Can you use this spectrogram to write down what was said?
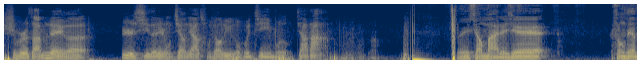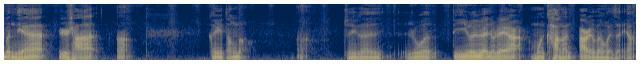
是不是咱们这个日系的这种降价促销力度会进一步加大啊？所以想买这些。丰田、本田、日产啊，可以等等啊。这个如果第一个月就这样，我们看看二月份会怎样。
